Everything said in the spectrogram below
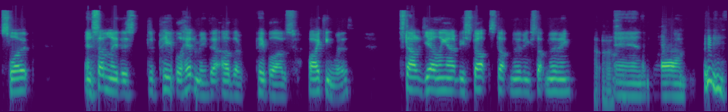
slope, and suddenly there's the people ahead of me, the other people I was hiking with, started yelling at me, "Stop! Stop moving! Stop moving!" Uh-oh. and um,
